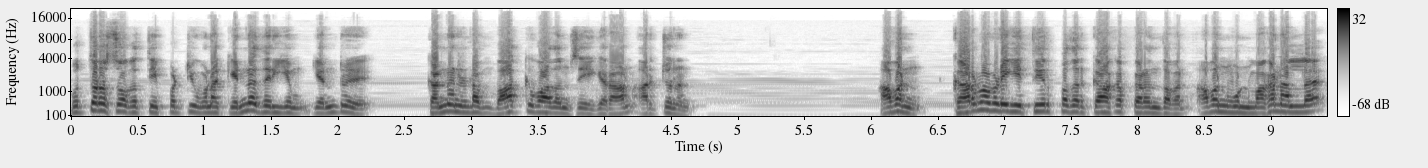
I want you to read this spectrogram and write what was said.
புத்திர சோகத்தை பற்றி உனக்கு என்ன தெரியும்? என்று கண்ணனிடம் வாக்குவாதம் செய்கிறான் அர்ஜுனன். அவன் கர்மவினையை தீர்ப்பதற்காக பிறந்தவன். அவன் உன் மகன் அல்ல.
